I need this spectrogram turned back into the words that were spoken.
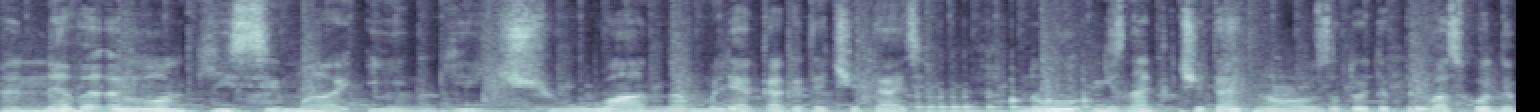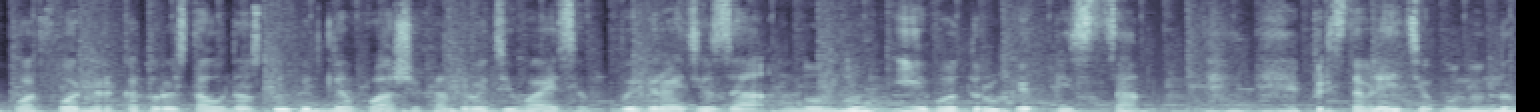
Never Alone Kissima Ingichuana, мля, как это читать? Ну, не знаю, как читать, но зато это превосходный платформер, который стал доступен для ваших Android-девайсов. Вы играете за Нуну и его друга Песца. Представляете, у Нуну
